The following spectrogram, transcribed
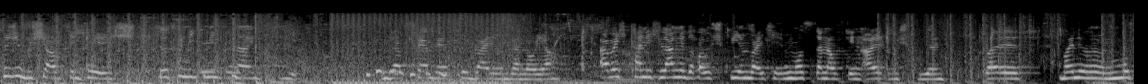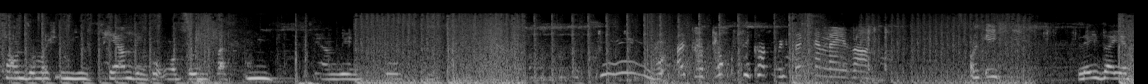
Zwischenwischer auf den Tisch. Das finde ich nicht nice. Unser Fernseher ist so geil, unser neuer. Aber ich kann nicht lange drauf spielen, weil ich muss dann auf den alten spielen. Weil meine Mutter und so möchten diesen Fernsehen gucken, obwohl die fast nie Uh, Alter, Toxic hat mich weggelasert. Und ich laser jetzt.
